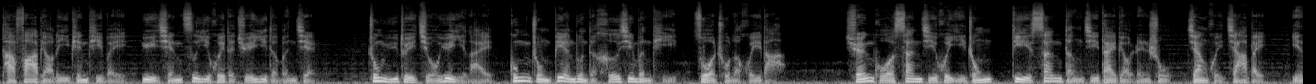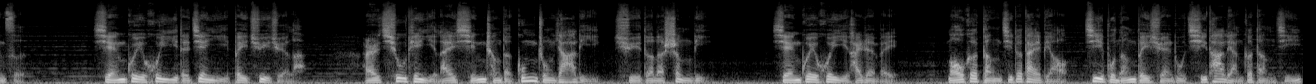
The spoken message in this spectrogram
他发表了一篇题为《御前咨议会的决议》的文件，终于对九月以来公众辩论的核心问题做出了回答。全国三级会议中第三等级代表人数将会加倍，因此，显贵会议的建议被拒绝了。而秋天以来形成的公众压力取得了胜利。显贵会议还认为，某个等级的代表既不能被选入其他两个等级。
